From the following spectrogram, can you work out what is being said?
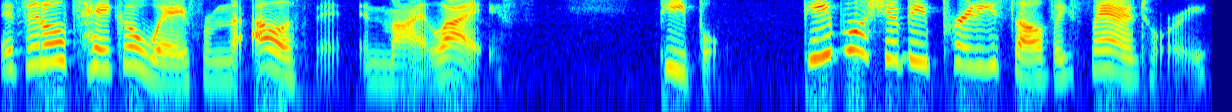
if it'll take away from the elephant in my life. People. People should be pretty self explanatory.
